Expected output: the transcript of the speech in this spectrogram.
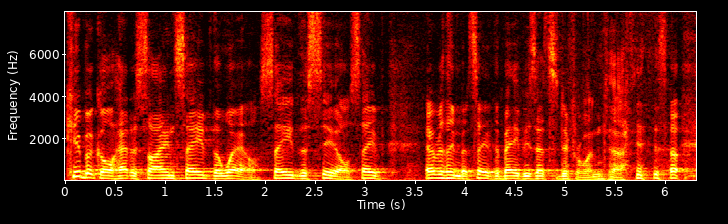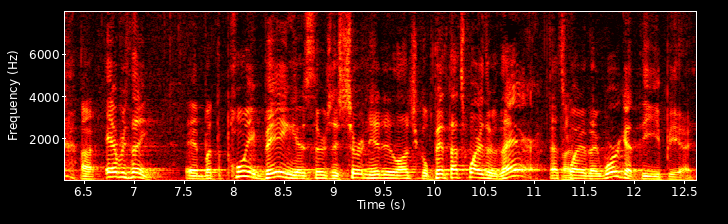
cubicle had a sign, save the whale, save the seal, save everything but save the babies. That's a different one. so, uh, everything. But the point being is there's a certain ideological bent. That's why they're there. That's right. why they work at the EPA. And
